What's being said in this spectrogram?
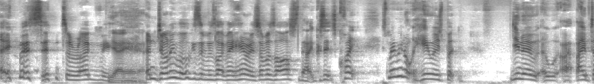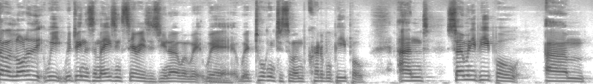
I was into rugby. Yeah, yeah, yeah. And Jonny Wilkinson was like my hero. So I was asked that because it's quite, it's maybe not heroes, but you know, I- I've done a lot of the, we, we're doing this amazing series, as you know, where we're, we're, Mm. we're talking to some incredible people. And so many people, um,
